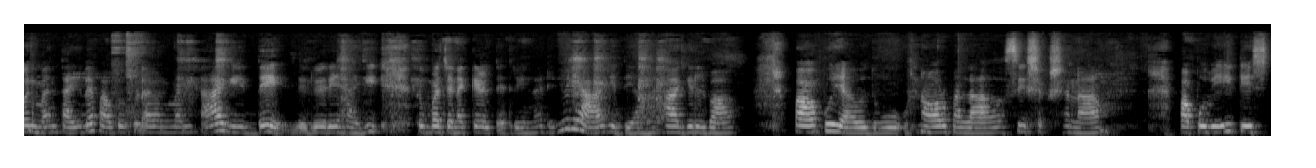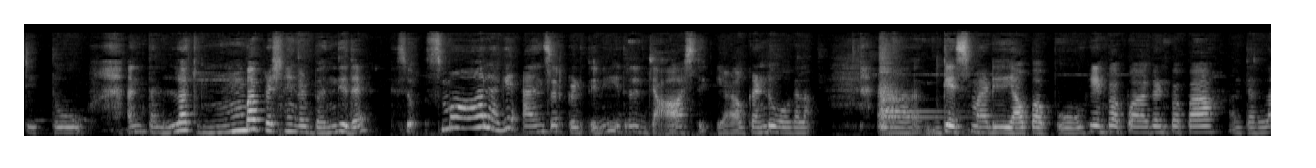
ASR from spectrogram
ಒಂದು ಮಂತ್ ಆಗಿದೆ, ಪಾಪು ಕೂಡ ಒನ್ ಮಂತ್ ಆಗಿದ್ದೆ ಡೆಲಿವರಿ ಆಗಿ ತುಂಬ ಜನ ಕೇಳ್ತಾಯಿದ್ರಿ ಇನ್ನು ಡೆಲಿವರಿ ಆಗಿದೆಯಾ? ಆಗಿಲ್ವಾ? ಪಾಪು ಯಾವುದು? ನಾರ್ಮಲಾ ಸಿ ಸೆಕ್ಷನ ಪಾಪು ವೆಯ್ಟ್ ಎಷ್ಟಿತ್ತು? ಅಂತೆಲ್ಲ ತುಂಬ ಪ್ರಶ್ನೆಗಳು ಬಂದಿದೆ. ಸೊ ಸ್ಮಾಲ್ ಆಗಿ ಆನ್ಸರ್ ಕೊಡ್ತೀನಿ. ಇದರಲ್ಲಿ ಜಾಸ್ತಿ, ಯಾವ ಕಂಡು ಹೋಗಲ್ಲ. ಗೆಸ್ ಮಾಡಿ, ಯಾವ ಪಾಪು? ಹೆಣ್ಣು ಪಾಪ? ಗಂಡು ಪಾಪ? ಅಂತೆಲ್ಲ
